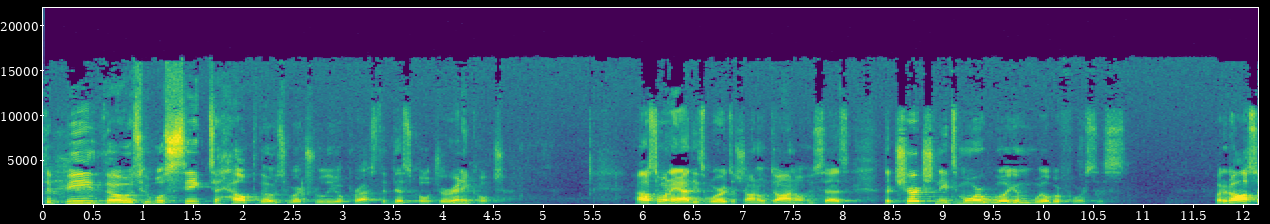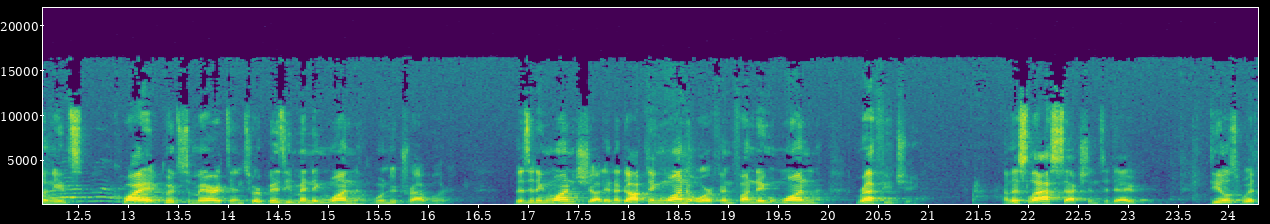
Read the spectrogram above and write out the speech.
to be those who will seek to help those who are truly oppressed in this culture or any culture. I also want to add these words of Sean O'Donnell, who says The church needs more William Wilberforces, but it also needs quiet, good Samaritans who are busy mending one wounded traveler, visiting one shut in, adopting one orphan, funding one refugee. Now, this last section today deals with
